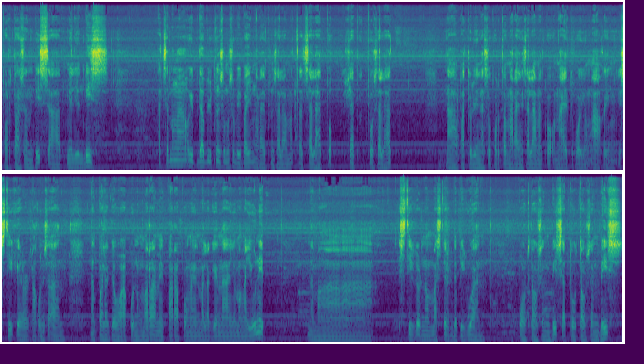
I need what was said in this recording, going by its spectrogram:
4,000 bis at million bis. At sa mga OFW po na sumusubaybay, maraming po salamat. At sa lahat po, shoutout po sa lahat na patuloy na suporta. Maraming salamat po na ito po yung aking sticker na kung saan nagpalagawa ako ng marami para po ngayon malagyan na yung mga unit na mga sticker ng Master the Big One 4,000 base at 2,000 base.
